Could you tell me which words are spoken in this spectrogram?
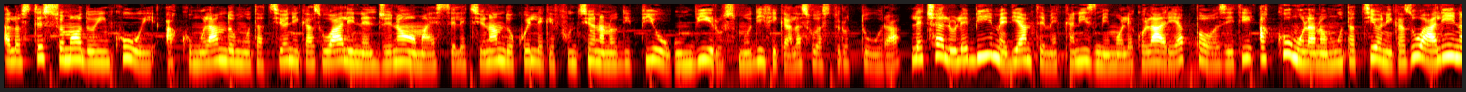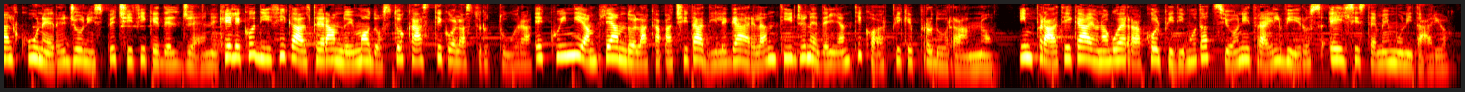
Allo stesso modo in cui, accumulando mutazioni casuali nel genoma e selezionando quelle che funzionano di più, un virus modifica la sua struttura, le cellule cellule B, mediante meccanismi molecolari appositi, accumulano mutazioni casuali in alcune regioni specifiche del gene, che le codifica alterando in modo stocastico la struttura e quindi ampliando la capacità di legare l'antigene degli anticorpi che produrranno. In pratica è una guerra a colpi di mutazioni tra il virus e il sistema immunitario.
